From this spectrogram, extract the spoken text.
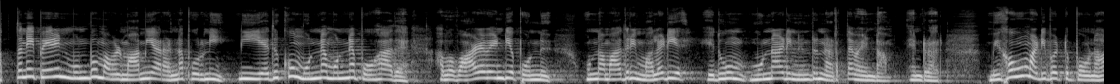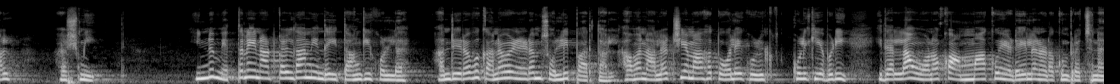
அத்தனை பேரின் முன்பும் அவள் மாமியார் அன்னபூர்ணி நீ எதுக்கும் முன்ன முன்ன போகாத. அவள் வாழ வேண்டிய பொண்ணு. உன்ன மாதிரி மலடி எதுவும் முன்னாடி நின்று நடத்த வேண்டாம் என்றார். மிகவும் அடிபட்டு போனாள் அஷ்மி இன்னும் எத்தனை நாட்கள் தான் இதை தாங்கிக் கொள்ள? அன்றிரவு கணவனிடம் சொல்லி பார்த்தாள். அவன் அலட்சியமாக தோலை குளி குலுக்கியபடி இதெல்லாம் உனக்கும் அம்மாக்கும் இடையில நடக்கும் பிரச்சனை.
